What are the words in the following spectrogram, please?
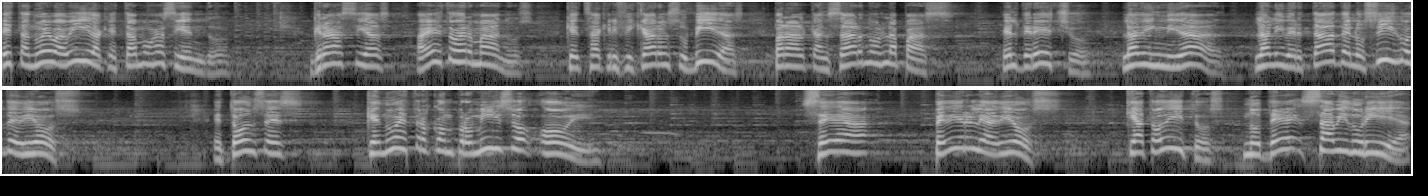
esta nueva vida que estamos haciendo. Gracias a estos hermanos que sacrificaron sus vidas para alcanzarnos la paz, el derecho, la dignidad, la libertad de los hijos de Dios. Entonces, que nuestro compromiso hoy sea pedirle a Dios que a toditos nos dé sabiduría,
